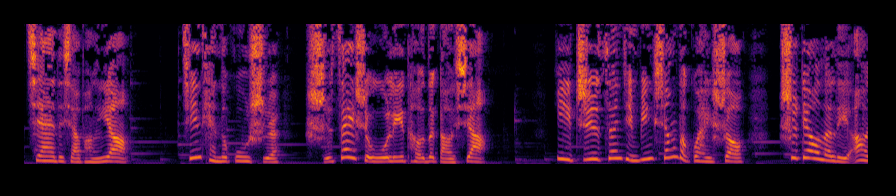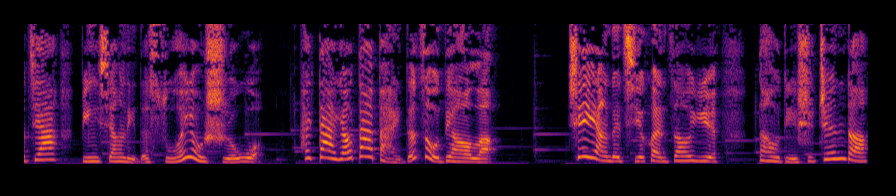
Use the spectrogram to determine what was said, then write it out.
亲爱的小朋友，今天的故事实在是无厘头的搞笑。一只钻进冰箱的怪兽吃掉了里奥家冰箱里的所有食物，还大摇大摆的走掉了。这样的奇幻遭遇，到底是真的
